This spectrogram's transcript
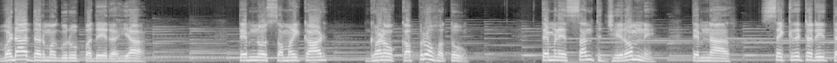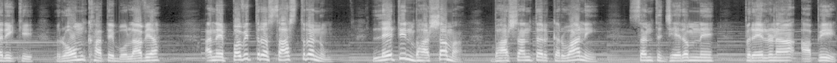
વડા ધર્મગુરુ પદે રહ્યા. તેમનો સમયકાળ ઘણો કપરો હતો. તેમણે સંત જેરોમને તેમના સેક્રેટરી તરીકે રોમ ખાતે બોલાવ્યા અને પવિત્ર શાસ્ત્રનું લેટિન ભાષામાં ભાષાંતર કરવાની સંત જેરોમને પ્રેરણા આપી.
